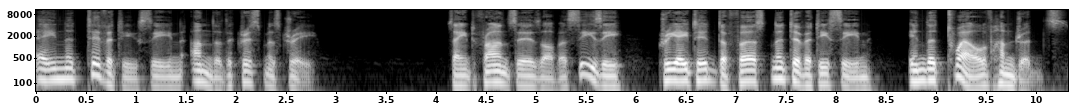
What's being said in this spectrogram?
a nativity scene under the Christmas tree. St. Francis of Assisi created the first nativity scene in the 1200s.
